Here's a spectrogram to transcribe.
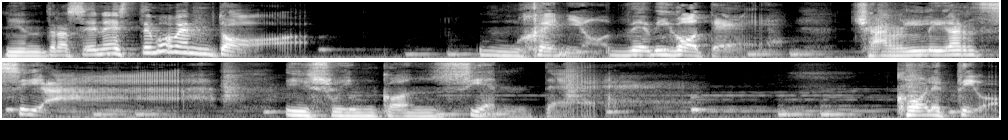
Mientras en este momento un genio de bigote, Charlie García y su inconsciente colectivo.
